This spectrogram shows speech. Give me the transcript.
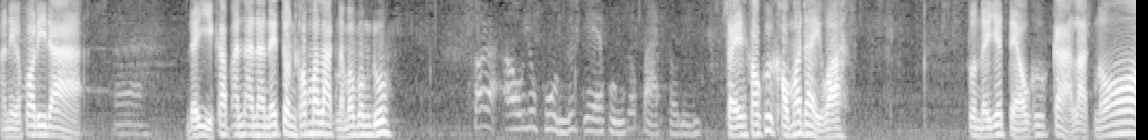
อันนี้ก็ฟลอริดาอ่าได้อีกครับ อันอันนั้นได้ต้นเขามาลักนะมาเบิ่งดู เขาเอาอยู่พุ่นคือแกพุ่นก็ปาดเขานี้ใส่เขาคือเขามาได้วะต้นใดยายแต๋วคือกาลักเนาะ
